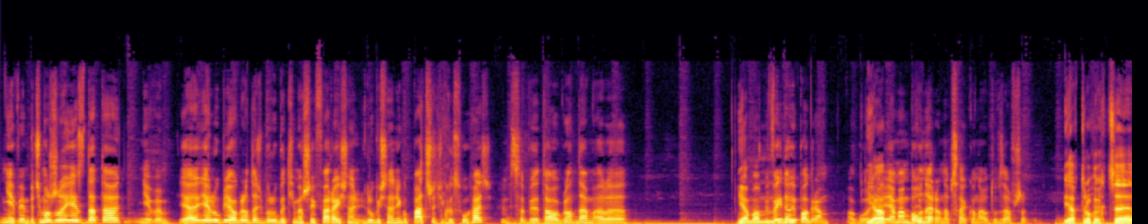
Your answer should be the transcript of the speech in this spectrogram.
nie wiem, być może jest data, nie wiem. Ja, ja lubię oglądać, bo lubię Tima Schafera i się na, lubię się na niego patrzeć i go słuchać, więc sobie to oglądam, ale... Ja mam... Wyjdę i pogram ogólnie. Ja, ja mam bonera chyba... na Psychonautów zawsze. Ja trochę chcę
